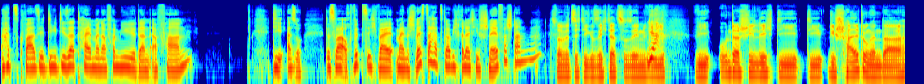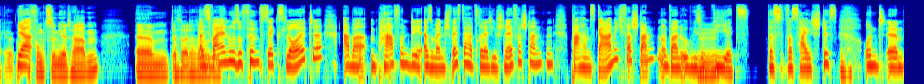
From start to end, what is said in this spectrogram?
hat es quasi die, dieser Teil meiner Familie dann erfahren. Die, also, das war auch witzig, weil meine Schwester hat es, glaube ich, relativ schnell verstanden. Es war witzig, die Gesichter zu sehen, wie, Ja. Wie unterschiedlich die, die, die Schaltungen da äh, Ja. funktioniert haben. Ähm, das war, das war Also es war ja nur so fünf, sechs Leute, aber ein paar von denen, also meine Schwester hat es relativ schnell verstanden, ein paar haben es gar nicht verstanden und waren irgendwie so, Mhm. wie jetzt? Was, was heißt das? Und ähm,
